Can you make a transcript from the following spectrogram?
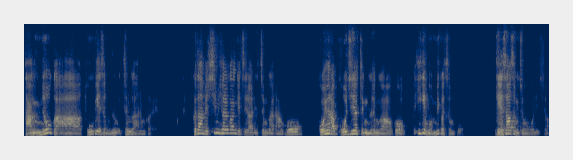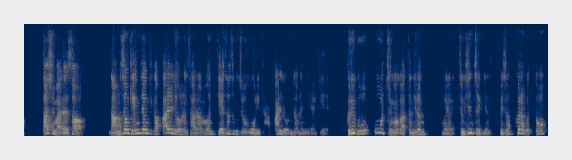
당뇨가 두배 이상 증가하는 거예요. 그 다음에 심혈관계 질환이 증가하고 고혈압, 고지혈증 증가하고 이게 뭡니까 전부? 대사성 증후군이죠. 다시 말해서 남성 갱년기가 빨리 오는 사람은 대사성 증후군이 다 빨리 온다는 이야기예요. 그리고 우울증과 같은 이런 뭐야 정신적인 그죠? 그런 것도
